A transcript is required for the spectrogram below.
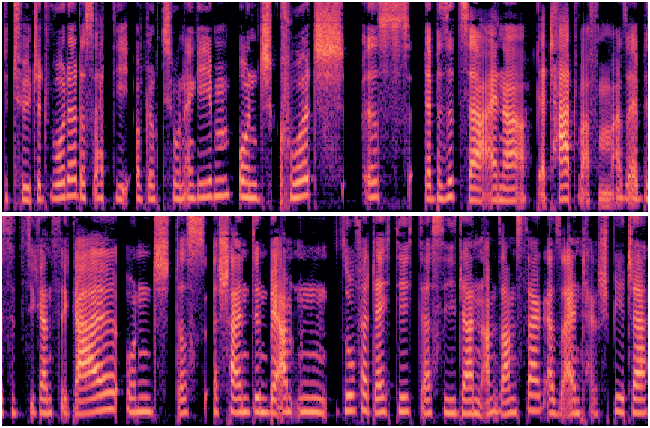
getötet wurde. Das hat die Obduktion ergeben. Und Kurt ist der Besitzer einer der Tatwaffen. Also er besitzt die ganz legal und das erscheint den Beamten so verdächtig, dass sie dann am Samstag, also einen Tag später,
